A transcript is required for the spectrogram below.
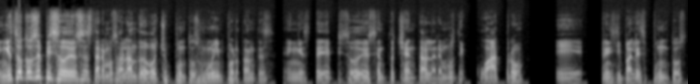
En estos dos episodios estaremos hablando de ocho puntos muy importantes. En este episodio 180 hablaremos de cuatro eh, principales puntos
